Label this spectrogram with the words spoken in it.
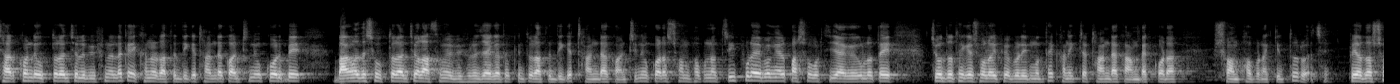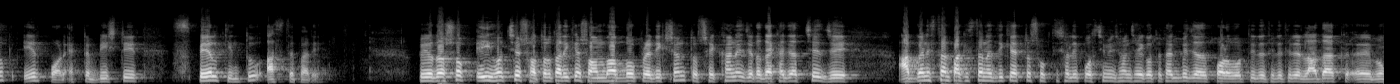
ঝাড়খণ্ডে, উত্তরাঞ্চলের বিভিন্ন এলাকা এখানেও রাতের দিকে ঠান্ডা কন্টিনিউ করবে। বাংলাদেশের উত্তরাঞ্চল, আসামের বিভিন্ন জায়গাতেও কিন্তু রাতের দিকে ঠান্ডা কন্টিনিউ করার সম্ভাবনা। ত্রিপুরা এবং এর পার্শ্ববর্তী জায়গাগুলোতে চোদ্দ থেকে ষোলোই ফেব্রুয়ারির মধ্যে খানিকটা ঠান্ডা কামব্যাক করার সম্ভাবনা কিন্তু রয়েছে। প্রিয় দর্শক, এরপর একটা বৃষ্টির স্পেল কিন্তু আসতে পারে। প্রিয় দর্শক, এই হচ্ছে সতেরো তারিখে সম্ভাব্য প্রেডিকশন তো সেখানে যেটা দেখা যাচ্ছে যে আফগানিস্তান পাকিস্তানের দিকে একটা শক্তিশালী পশ্চিমী ঝঞ্ঝা এগোতে থাকবে, যা পরবর্তীতে ধীরে ধীরে লাদাখ এবং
